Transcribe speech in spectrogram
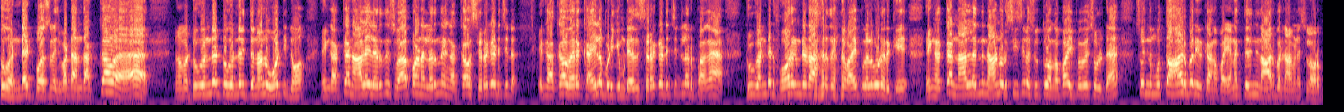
டூ ஹண்ட்ரட் பர்சன்டேஜ் பட் அந்த அக்காவை நம்ம டூ ஹண்ட்ரட் டூ ஹண்ட்ரட் இத்தனை நாள் ஓட்டிட்டோம். எங்கள் அக்கா நாளையிலேருந்து இருந்து எங்கள் அக்காவை சிறக்கடிச்சிட்டு எங்கள் அக்கா வேற கையில் பிடிக்க முடியாது சிறக்கடிச்சிட்டுலாம் இருப்பாங்க. டூ ஹண்ட்ரட் ஃபோர் ஹண்ட்ரட் ஆகிறதுக்கு வாய்ப்புகள் கூட இருக்குது எங்கள் அக்கா நாலுலேருந்து நானூறு சிசியில் சுற்றுவாங்கப்பா இப்போவே சொல்லிட்டேன். ஸோ இந்த மொத்தம் ஆறு பேர் இருக்காங்கப்பா. எனக்கு தெரிஞ்சு இந்த ஆறு பேர் நாமினேஷன்ல வர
